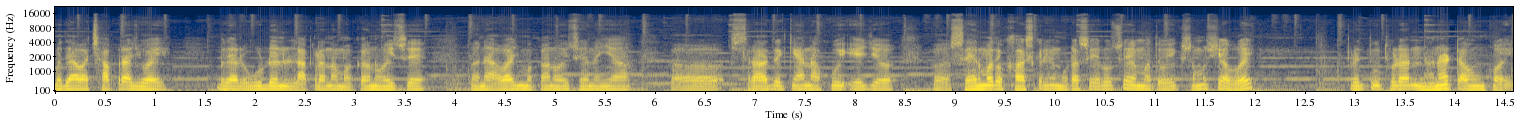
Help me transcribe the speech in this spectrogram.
બધા આવા છાપરા જ હોય. બધા વુડન લાકડાના મકાનો હોય છે અને આવા જ મકાનો હોય છે અને અહીંયા શ્રાદ્ધ ક્યાં નાખવું એ જ શહેરમાં તો ખાસ કરીને મોટા શહેરો છે, એમાં તો એક સમસ્યા હોય. પરંતુ થોડા નાના ટાઉન હોય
